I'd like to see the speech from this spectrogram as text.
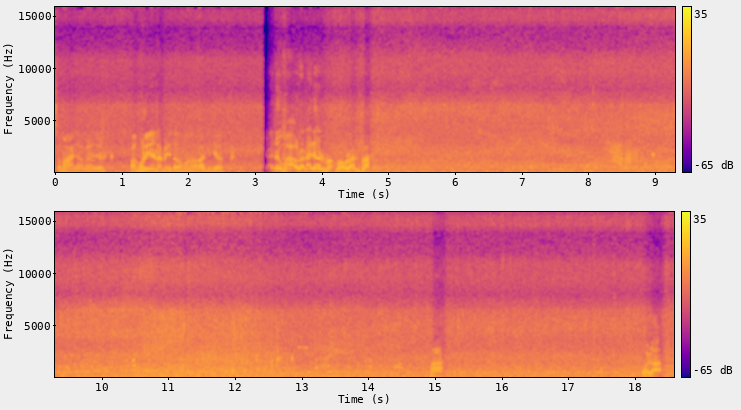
Samahan niyo kami idol. Panghuli na namin ito mga kabidyo. Masyadong maulan idol, ma- maulan pa. Ha? Wala.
